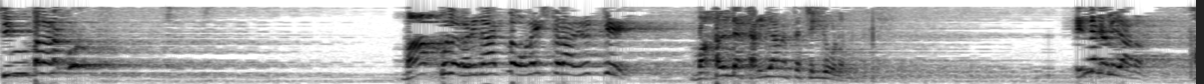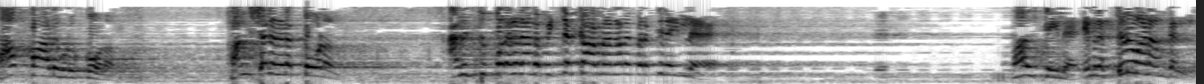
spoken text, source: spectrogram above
சிம்பிள் அடக்கணும் மாப்பிள்ள வெளிநாட்டுல உழைக்கிறார் இருக்கு. மகள கல்யாணத்தை செய்யணும். என்ன கல்யாணம்? சாப்பாடு கொடுக்கணும் பங்கன் நடத்தணும் அதுக்கு பிறகு நாங்க பிச்சைக்காரனாலும் பிரச்சனை இல்லை. வாழ்க்கையில எங்க திருமணங்கள்.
